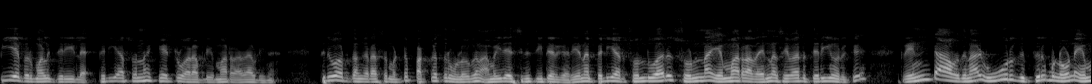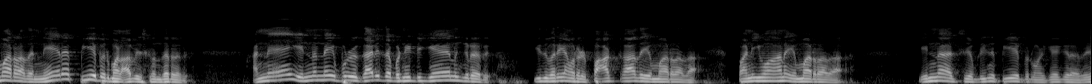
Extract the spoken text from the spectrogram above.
பிஏ பெருமாளுக்கு தெரியல. பெரியார் சொன்னால் கேட்டுருவார் அப்படி எம்ஆர் ராதா அப்படின்னு. திருவாரூர் தங்கராசு மட்டும் பக்கத்தில் உள்ளவங்க அமைதியாக சிரிச்சுக்கிட்டே இருக்கார். ஏன்னா பெரியார் சொல்லுவார் சொன்னால் எம்ஆர் ராதா என்ன செய்வார் தெரியும் இருக்குது ரெண்டாவது நாள் ஊருக்கு திரும்பினோடனே எம்ஆர் ராதா நேராக பிஏ பெருமாள் ஆஃபீஸ்க்கு வந்துடுறாரு. அண்ணே என்னென்ன இப்படி ஒரு காரியத்தை பண்ணிட்டீங்கன்னுங்கிறாரு. இதுவரையும் அவர்கள் பார்க்காத எம்ஆர் ராதா. பணிவான எம்ஆர் ராதா என்ன ஆச்சு அப்படின்னு பிஏ பெருமாள் கேட்குறாரு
